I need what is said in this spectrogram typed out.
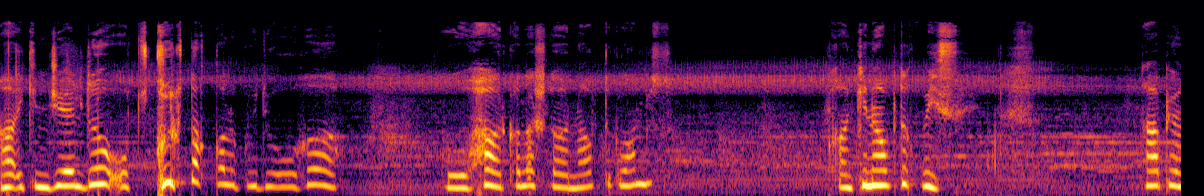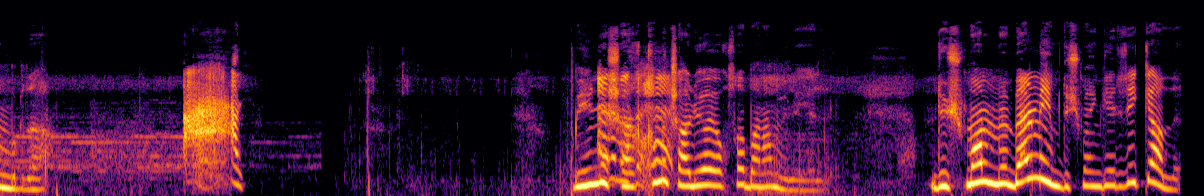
Aa ikinci elde 30 40 dakikalık video oha. Oha arkadaşlar ne yaptık lan biz? Kanki ne yaptık biz? Ne yapıyorsun burada? Ay! Benim de şarkı mı çalıyor yoksa bana mı öyle geldi? Düşman mı? Ben miyim düşman gerizekalı?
